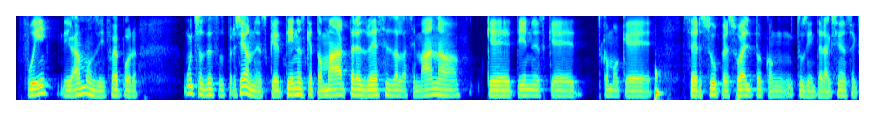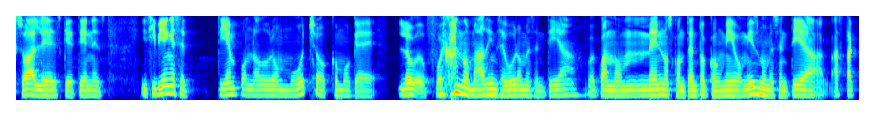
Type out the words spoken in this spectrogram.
fui, digamos, y fue por muchas de esas presiones, que tienes que tomar tres veces a la semana, que tienes que como que ser súper suelto con tus interacciones sexuales, que tienes... Y si bien ese tiempo no duró mucho, como que lo, fue cuando más inseguro me sentía, fue cuando menos contento conmigo mismo me sentía, hasta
